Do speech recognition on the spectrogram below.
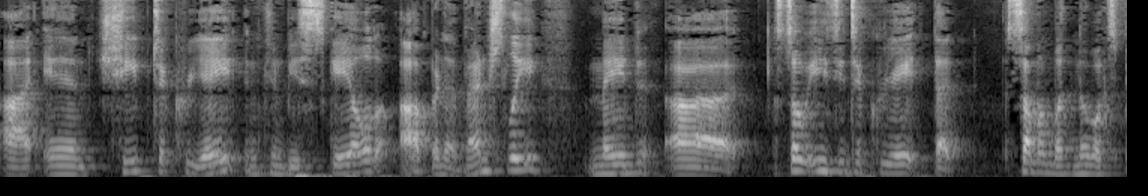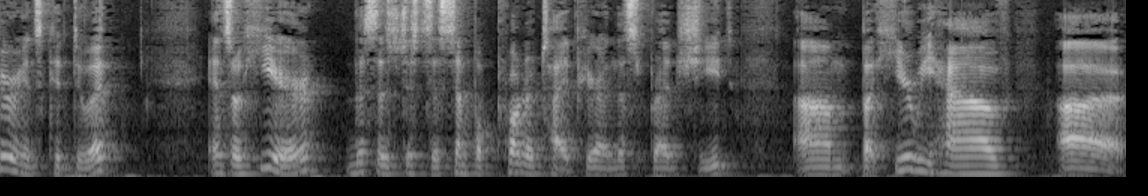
uh, and cheap to create and can be scaled up and eventually made uh, so easy to create that someone with no experience could do it. And so here, this is just a simple prototype here in the spreadsheet. Um, but here we have uh,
